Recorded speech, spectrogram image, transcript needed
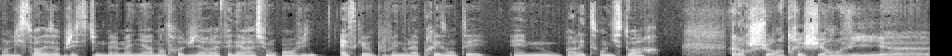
Dans l'histoire des objets, c'est une belle manière d'introduire la fédération en vie. Est-ce que vous pouvez nous la présenter et nous parler de son histoire? Alors je suis rentré chez Envie, euh,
